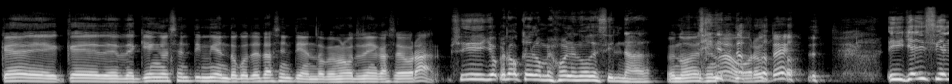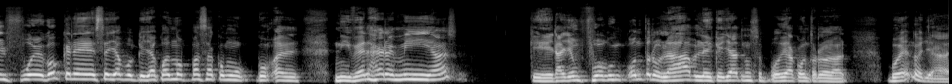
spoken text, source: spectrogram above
que, que de, de quién el sentimiento que usted está sintiendo, primero que usted tiene que hacer es orar. Sí, yo creo que lo mejor es no decir nada. No decir nada, ora usted. Y ya y si el fuego crece, ya porque ya cuando pasa como, como al nivel Jeremías, que era ya un fuego incontrolable, que ya no se podía controlar, bueno, ya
